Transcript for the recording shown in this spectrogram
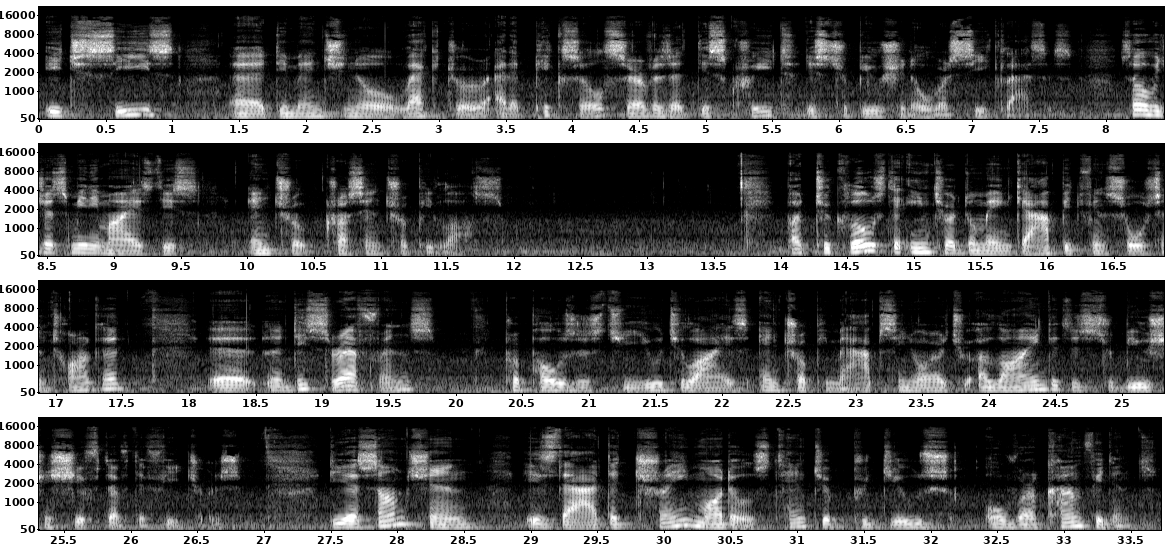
Each C's dimensional vector at a pixel serves as a discrete distribution over C classes. So we just minimize this cross entropy loss. But to close the interdomain gap between source and target, uh, this reference proposes to utilize entropy maps in order to align the distribution shift of the features. The assumption is that the trained models tend to produce overconfident.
